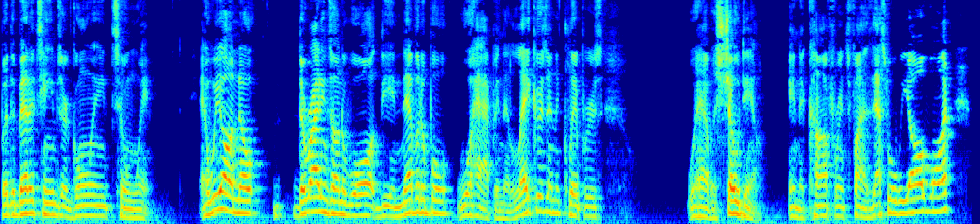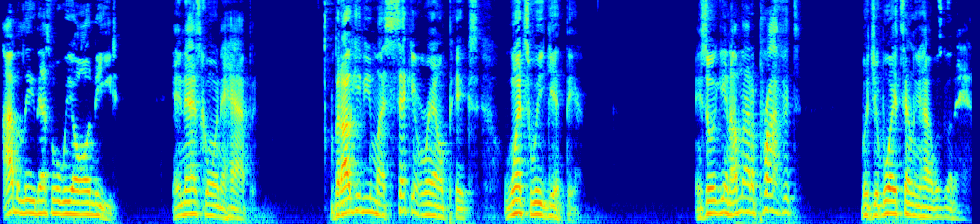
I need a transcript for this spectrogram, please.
but the better teams are going to win. And we all know the writing's on the wall. The inevitable will happen. The Lakers and the Clippers will have a showdown in the conference finals. That's what we all want. I believe that's what we all need. And that's going to happen. But I'll give you my second round picks once we get there. And so, again, I'm not a prophet, but your boy is telling you how it's going to happen.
